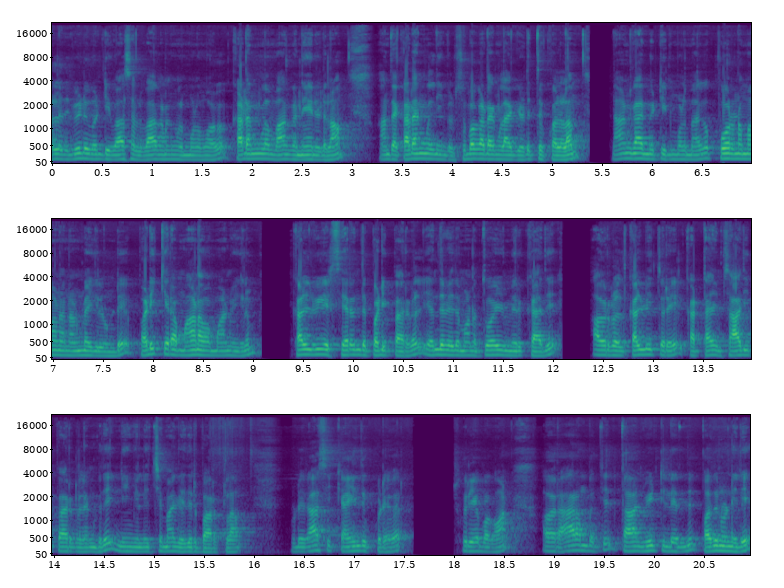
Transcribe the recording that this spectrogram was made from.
அல்லது வீடு வண்டி வாசல் வாகனங்கள் மூலமாக கடன்களும் வாங்க நேரிடலாம். அந்த கடன்கள் நீங்கள் சுபகடங்களாக எடுத்துக்கொள்ளலாம் நான்காம் வீட்டின் மூலமாக பூர்ணமான நன்மைகள் உண்டு. படிக்கிற மாணவ மாணவிகளும் கல்வியில் சிறந்து படிப்பார்கள். எந்த விதமான தோய்வும் இருக்காது. அவர்கள் கல்வித்துறையில் கட்டாயம் சாதிப்பார்கள் என்பதை நீங்கள் நிச்சயமாக எதிர்பார்க்கலாம். உடைய ராசிக்கு ஐந்து கூடையவர் சூரிய பகவான். அவர் ஆரம்பத்தில் தான் வீட்டிலிருந்து பதினொன்னிலே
